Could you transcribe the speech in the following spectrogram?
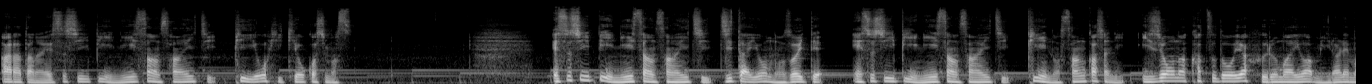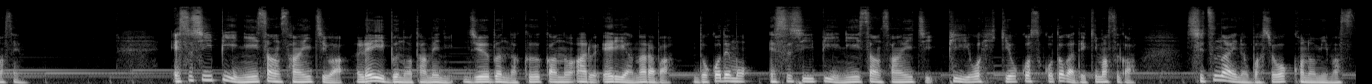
新たな SCP-2331P を引き起こします。SCP-2331 自体を除いて SCP-2331P の参加者に異常な活動や振る舞いは見られません。SCP-2331 はレイブのために十分な空間のあるエリアならばどこでも SCP-2331P を引き起こすことができますが室内の場所を好みます。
